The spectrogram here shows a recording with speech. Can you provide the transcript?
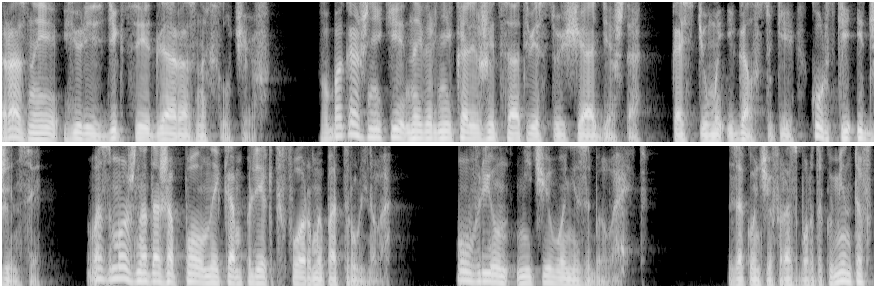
Разные юрисдикции для разных случаев. В багажнике наверняка лежит соответствующая одежда. Костюмы и галстуки, куртки и джинсы. Возможно, даже полный комплект формы патрульного. Уврюн ничего не забывает. Закончив разбор документов,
